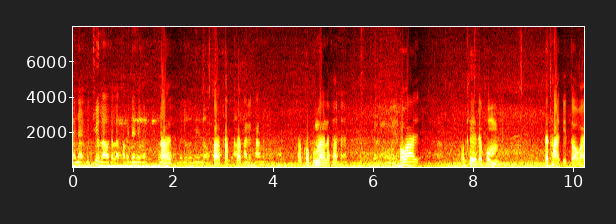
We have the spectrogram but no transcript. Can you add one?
อันเนี้ยมันชื่อเราแต่เราเข้าไปเล่นใช่ไหมอ่า ผมไม่รู้อันนี่เนาะอ่าครับครับเอาถ่ายไปข้างนึงครับขอบคุณมากนะครับ เพราะว่า โอเคเดี๋ยวผมจะถ่ายติดตัวไว้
